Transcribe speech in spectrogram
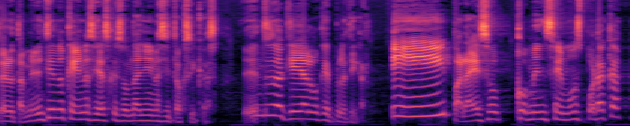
pero también entiendo que hay unas ideas que son dañinas y tóxicas. Entonces aquí hay algo que platicar. Y para eso comencemos por acá.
